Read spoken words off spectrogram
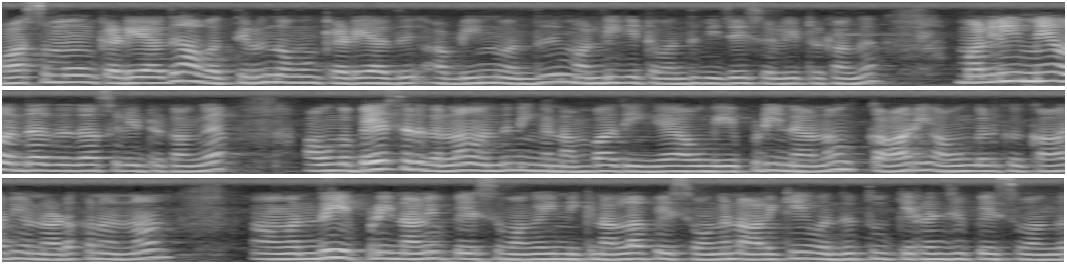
பாசமும் கிடையாது அவள் திருந்தவும் கிடையாது அப்படின்னு வந்து மல்லிகிட்ட வந்து விஜய் சொல்லிட்டு இருக்காங்க மல்லியுமே வந்து அதுதான் சொல்லிட்டு இருக்காங்க அவங்க பேசுகிறதெல்லாம் வந்து நீங்கள் நம்பாதீங்க. அவங்க எப்படினாலும் காரியம் அவங்களுக்கு காரியம் நடக்கணும்னா வந்து எப்படினாலும் பேசுவாங்க. இன்றைக்கி நல்லா பேசுவாங்க நாளைக்கே வந்து தூக்கி எறிஞ்சு பேசுவாங்க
